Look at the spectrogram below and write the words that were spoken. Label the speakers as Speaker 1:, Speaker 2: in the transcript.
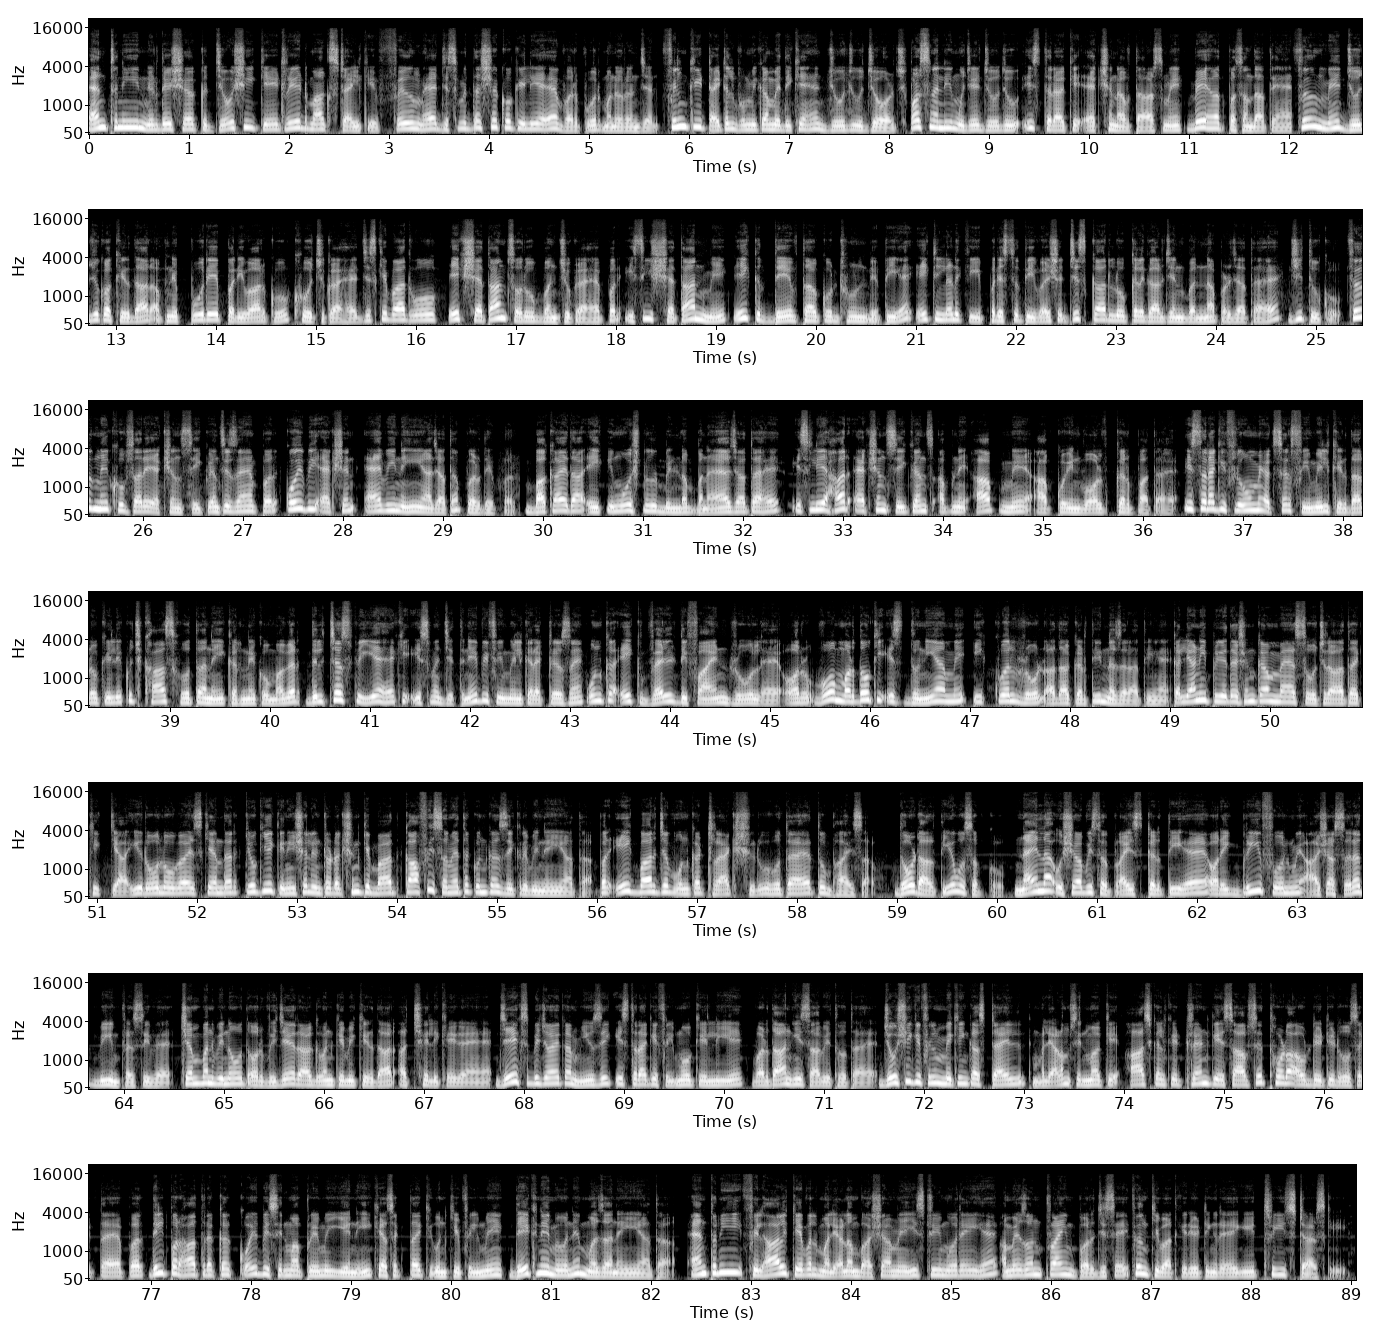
Speaker 1: Anthony निर्देशक जोशी के trademark style की फ़िल्म है, जिसमें दर्शकों के लिए है भरपूर मनोरंजन। फ़िल्म की टाइटल भूमिका में दिखे हैं जोजू जॉर्ज। पर्सनली मुझे जोजू इस तरह के एक्शन अवतार में बेहद पसंद आते हैं। फ़िल्म में जोजू का किरदार अपने पूरे परिवार को खो चुका है, जिसके बाद वो एक शैतान स्वरूप बन चुका है, पर इसी शैतान में एक देवता को ढूंढ लेती है, एक लड़की परिस्थिति वश जिसका लोकल गार्जियन बनना पड़ जाता है, जीतू को। फ़िल्म में खूब सारे एक्शन सीक्वेंसेस हैं, पर कोई भी एक्शन एवी नहीं आ जाता पर्दे पर। बाकायदा एक इमोशनल बिल्डअप बनाया जाता है, इसलिए हर एक्शन सीक्वेंस अपने आप में आपको इन्वॉल्व कर पाता है। इस तरह की फ़िल्मों में अक्सर फीमेल किरदारों के लिए कुछ खास होता नहीं करने को, मगर दिलचस्प यह है कि इसमें जितने भी फीमेल कैरेक्टर्स हैं, उनका एक वेल डिफाइंड रोल है और वो मर्दों की इस दुनिया में इक्वल रोल अदा करती नज़र आती है। कल्याणी प्रियदर्शन का मैं सोच रहा था की क्या ही रोल होगा इसके अंदर, क्योंकि एक इनिशियल इंट्रोडक्शन के बाद काफ़ी समय तक उनका ज़िक्र भी नहीं आता। पर एक बार जब उनका ट्रैक शुरू होता है तो भाई साहब, दो डालती है वो सबको। नैला उषा भी सरप्राइज़ करती है और एक ब्रीफ रोल में आशा शरद भी इम्प्रेसिव है। चंबन विनोद और विजय राघवन के भी किरदार अच्छे लिखे गए हैं। जेक्स बिजॉय का म्यूज़िक इस तरह की फ़िल्मों के लिए वरदान ही साबित होता है। जोशी की फ़िल्म मेकिंग का स्टाइल मलयालम सिनेमा के आजकल के ट्रेंड के हिसाब से थोड़ा आउटडेटेड हो सकता है, पर दिल पर हाथ रखकर कोई भी सिनेमा प्रेमी ये नहीं कह सकता कि उनकी फ़िल्में देखने में उन्हें मज़ा नहीं आता। एंथनी फ़िलहाल केवल मलयालम भाषा में ही स्ट्रीम हो रही है अमेजोन प्राइम पर, जिसे फ़िल्म की बात की रेटिंग रहेगी थ्री स्टार्स की।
